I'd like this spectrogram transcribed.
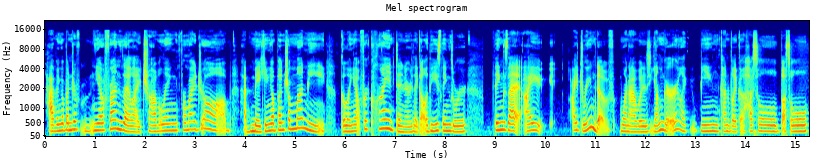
having a bunch of you know friends I like, traveling for my job, making a bunch of money, going out for client dinners. Like all these things were things that I I dreamed of when I was younger, like being kind of like a hustle bustle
